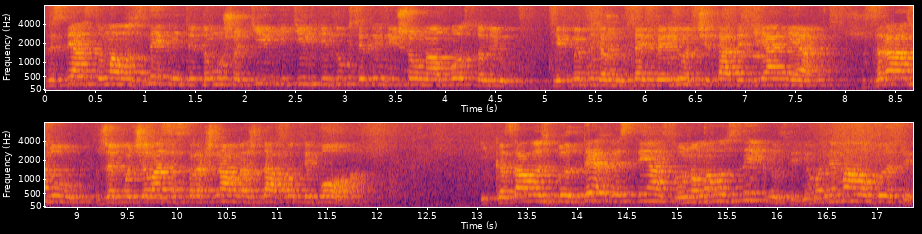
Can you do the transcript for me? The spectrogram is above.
Християнство мало зникнути, тому що тільки-тільки Дух Святий зійшов на апостолів, як ми будемо у цей період читати діяння, зразу вже почалася страшна вражда проти Бога. І казалось би, де християнство? Воно мало зникнути, його не мало бути.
